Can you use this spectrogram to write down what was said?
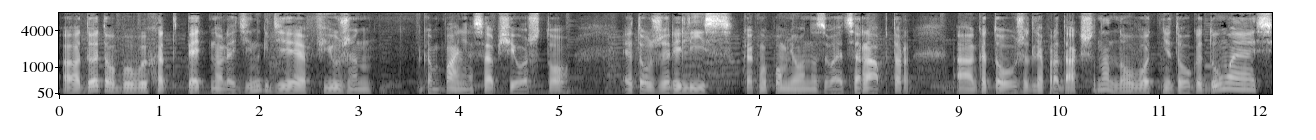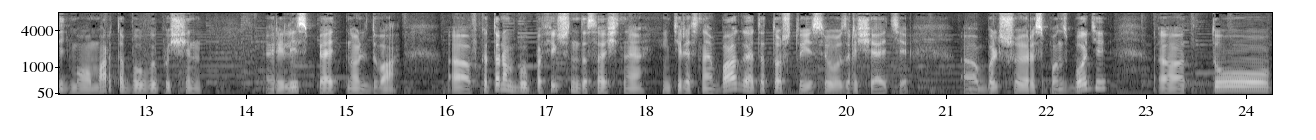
А, До этого был выход 5.01, где Fusion компания сообщила, что это уже релиз, как мы помним, он называется Raptor, а, готов уже для продакшена. Но вот, недолго думая, 7 марта был выпущен релиз 5.02, а, в котором был пофикшен достаточно интересная бага. Это то, что если вы возвращаете а, большой response body, а, то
